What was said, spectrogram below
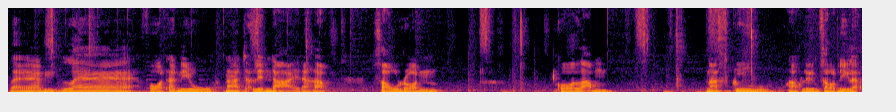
แลนแร่ฟอร์ดอนิวน่าจะเล่นได้นะครับเซารอนกอลัมนาสกูอ้าวลืมสล็อตนี้อีกแล้ว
